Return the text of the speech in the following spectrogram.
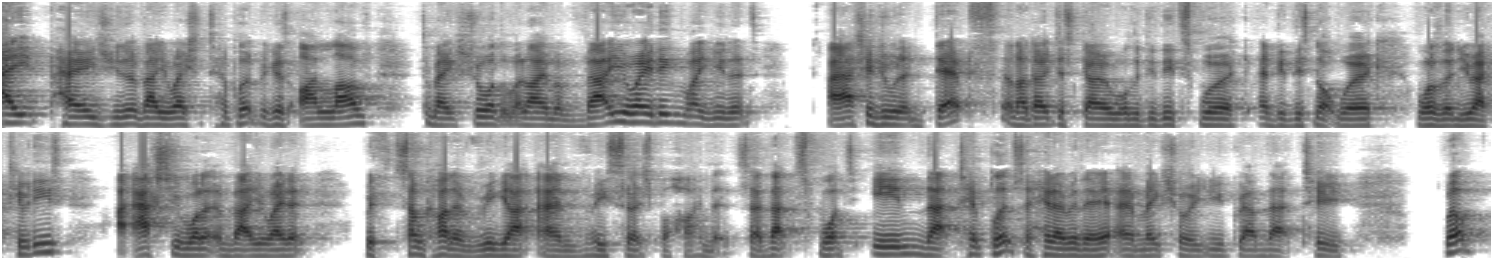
eight page unit evaluation template because I love to make sure that when I'm evaluating my units, I actually do it at depth and I don't just go, well, did this work and did this not work? What are the new activities? I actually want to evaluate it with some kind of rigor and research behind it. So that's what's in that template. So head over there and make sure you grab that too. Well,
